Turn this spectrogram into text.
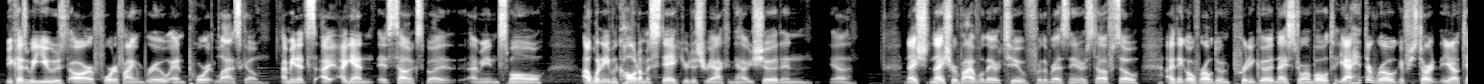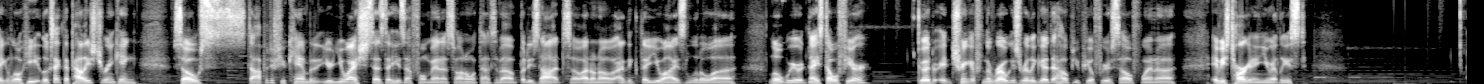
because we used our fortifying brew and port Lasco. I mean, it's I again, it sucks, but I mean, small. I wouldn't even call it a mistake. You're just reacting to how you should, and yeah, nice nice revival there too for the resonator stuff. So I think overall doing pretty good. Nice stormbolt. Yeah, hit the rogue if you start you know taking a little heat. It looks like the pally's drinking, so stop it if you can. But your UI says that he's at full mana, so I don't know what that's about. But he's not, so I don't know. I think the UI is a little uh a little weird. Nice double fear. Good trinket from the rogue is really good to help you peel for yourself when uh if he's targeting you at least.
